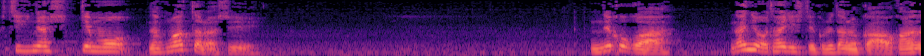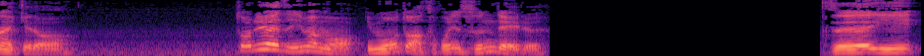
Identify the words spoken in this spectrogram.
不思議な湿気もなくなったらしい。猫が何を退治してくれたのかわからないけど、とりあえず今も妹はそこに住んでいる。次。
